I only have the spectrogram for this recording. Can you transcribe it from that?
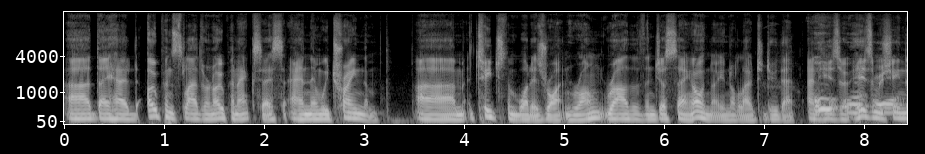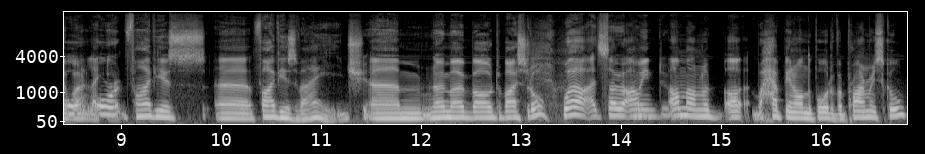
uh, they had open slather and open access, and then we train them, um, teach them what is right and wrong, rather than just saying, "Oh no, you're not allowed to do that." And here's a here's a machine that won't let or you. at five years, uh, five years of age, um, no mobile device at all. Well, uh, so I'm, mean, I'm on a, uh, have been on the board of a primary school,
